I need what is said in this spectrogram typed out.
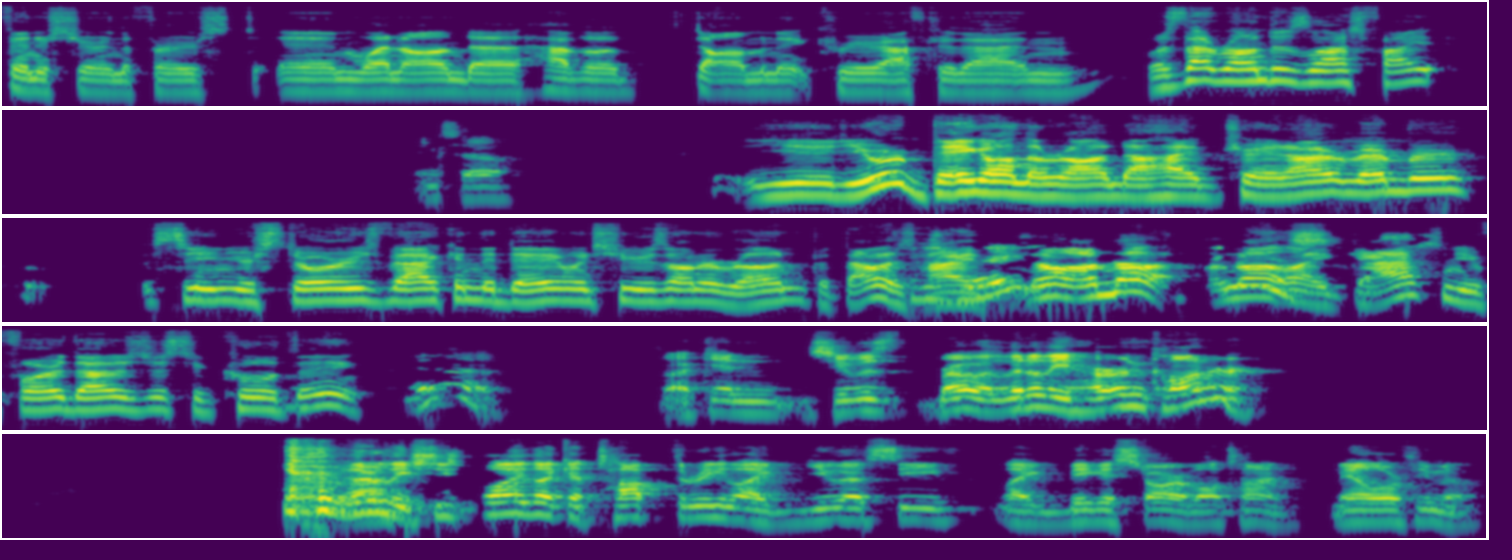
finished her in the first, and went on to have a dominant career after that. And was that Ronda's last fight? I think so. You you were big on the Ronda hype train. I remember seeing your stories back in the day when she was on a run, but that was was hype. great. No, I'm not. I'm not like gassing you for it. That was just a cool thing. Yeah. Fucking she was bro, literally her and Conor. literally, she's probably like a top three like UFC like biggest star of all time, male or female.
